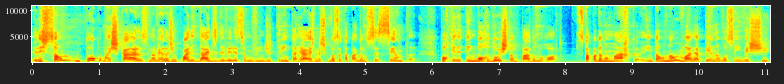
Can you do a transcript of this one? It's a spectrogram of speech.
Eles são um pouco mais caros, na verdade em qualidade deveria ser um vinho de 30 reais, mas que você está pagando 60 porque ele tem Bordeaux estampado no rótulo. Você está pagando marca, então não vale a pena você investir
